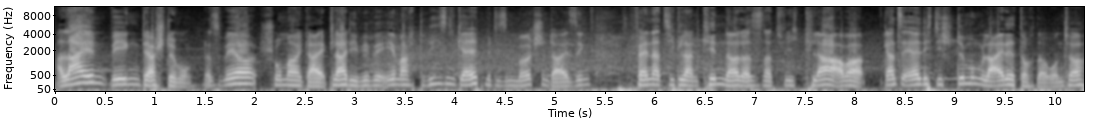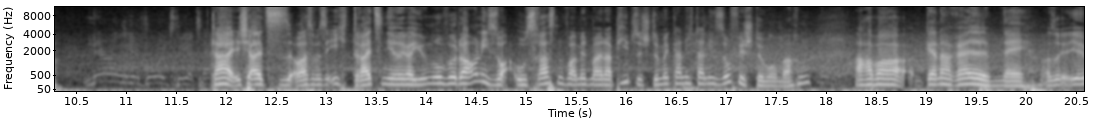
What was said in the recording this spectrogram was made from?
Allein wegen der Stimmung. Das wäre schon mal geil. Klar, die WWE macht riesen Geld mit diesem Merchandising. Fanartikel an Kinder, das ist natürlich klar. Aber ganz ehrlich, die Stimmung leidet doch darunter. Klar, ich als, was weiß ich, 13-jähriger Junge würde auch nicht so ausrasten, vor allem mit meiner Piepse-Stimme kann ich da nicht so viel Stimmung machen. Aber generell, nee. Also, ihr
